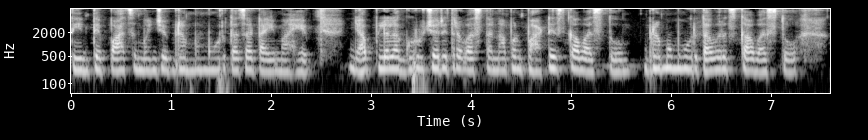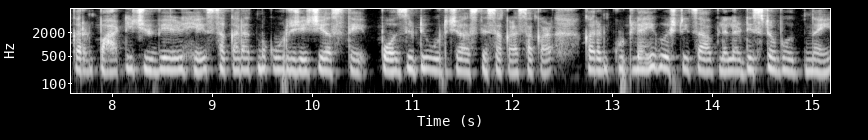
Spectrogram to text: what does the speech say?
तीन ते पाच म्हणजे ब्रह्ममुहूर्ताचा टाईम आहे. जे आपल्याला गुरुचरित्र वाचताना आपण पहाटेच का वाचतो? ब्रह्ममुहूर्तावरच का वाचतो? कारण पहाटेची वेळ हे सकारात्मक ऊर्जेची असते. पॉझिटिव्ह ऊर्जा असते सकाळ सकाळ. कारण कुठल्याही गोष्टीचा आपल्याला डिस्टर्ब होत नाही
